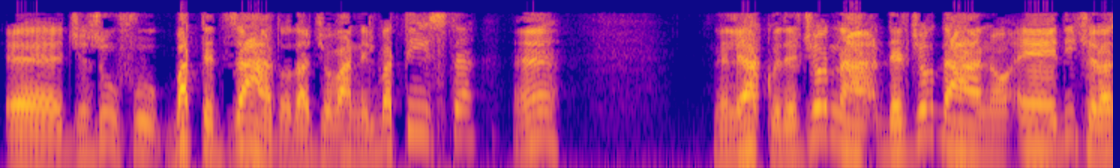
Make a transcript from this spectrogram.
eh, Gesù fu battezzato da Giovanni il Battista, eh, nelle acque del, Giordano, e dice la,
